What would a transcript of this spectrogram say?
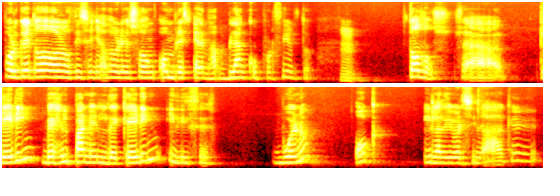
por qué todos los diseñadores son hombres, y además blancos, por cierto. Mm. Todos. O sea, Kering, ves el panel de Kering y dices, bueno, ok. Y la diversidad que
